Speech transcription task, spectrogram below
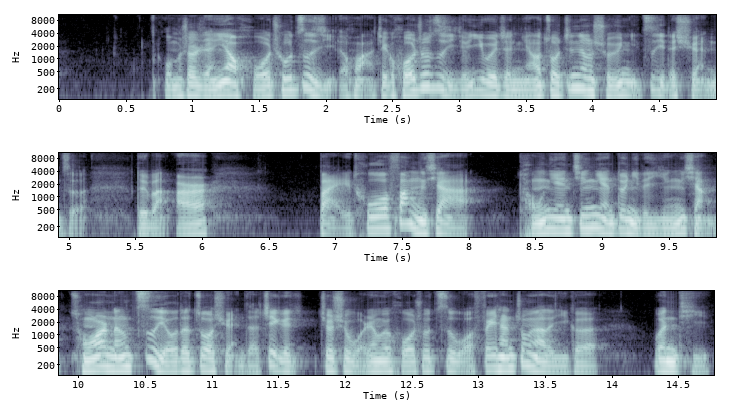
我们说人要活出自己的话，这个活出自己就意味着你要做真正属于你自己的选择，对吧？而摆脱放下。童年经验对你的影响，从而能自由的做选择，这个就是我认为活出自我非常重要的一个问题。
